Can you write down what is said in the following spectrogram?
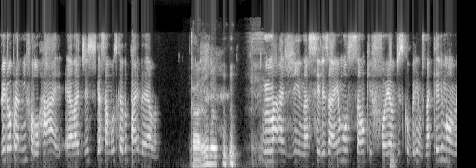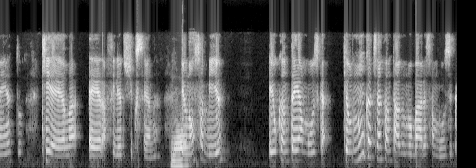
virou para mim e falou: Rai, ela disse que essa música é do pai dela. Caramba! Imagina, Siles, a emoção que foi ao descobrirmos naquele momento que ela era a filha do Chico Sena. Nossa. Eu não sabia. Eu cantei a música que eu nunca tinha cantado no bar essa música.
